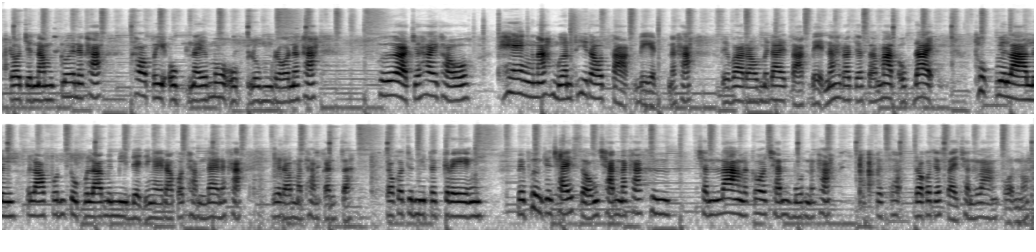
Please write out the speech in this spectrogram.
เราจะนำกล้วยนะคะ เข้าไปอบในหม้ออบลมร้อนนะคะ เพื่อจะให้เขาแห้งนะเหมือนที่เราตากแดดนะคะ แต่ว่าเราไม่ได้ตากแดดนะ เราจะสามารถอบได้ทุกเวลาเลยเวลาฝนตกเวลาไม่มีแดดยังไงเราก็ทำได้นะคะ เดี๋ยวเรามาทำกันจ้ะเราก็จะมีตะเกรงแม่พึ่งจะใช้สองชั้นนะคะ คือชั้นล่างแล้วก็ชั้นบนนะคะ เราก็จะใส่ชั้นล่างก่อนเนาะ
